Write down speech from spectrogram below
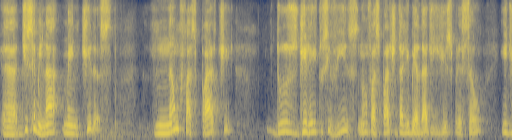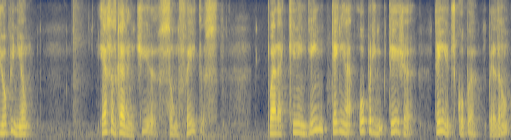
É, disseminar mentiras não faz parte dos direitos civis, não faz parte da liberdade de expressão e de opinião. Essas garantias são feitas para que ninguém tenha, oprim, tenha, tenha desculpa, perdão,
